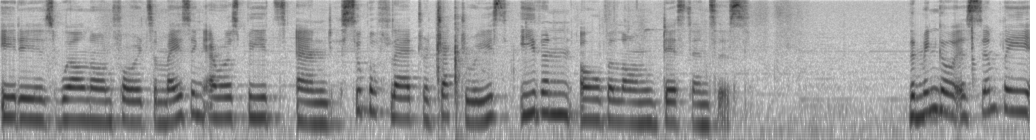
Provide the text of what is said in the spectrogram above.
It is well known for its amazing arrow speeds and super flat trajectories, even over long distances. The Mingo is simply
